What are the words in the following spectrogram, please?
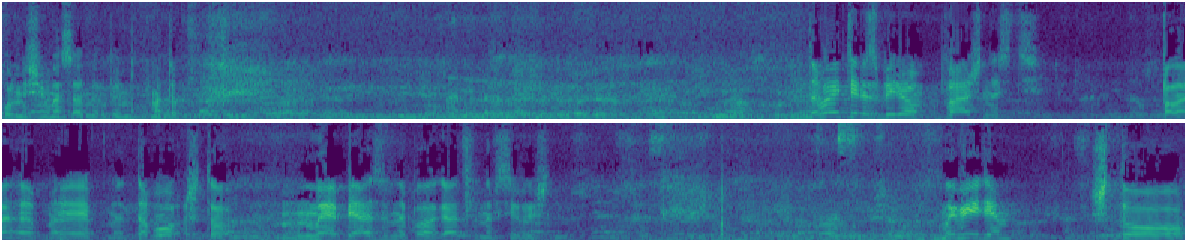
כל מי שמעשיו מרובים מחוכמתו. Давайте разберем важность того, что мы обязаны полагаться на Всевышнего. Мы видим, что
